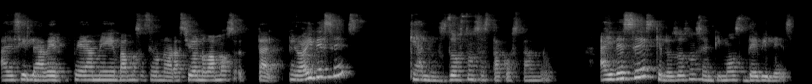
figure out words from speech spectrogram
a, decirle, a ver, espérame, vamos a hacer una oración o vamos tal. Pero hay veces que a los dos nos está costando. Hay veces que los dos nos sentimos débiles.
